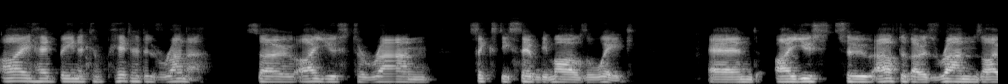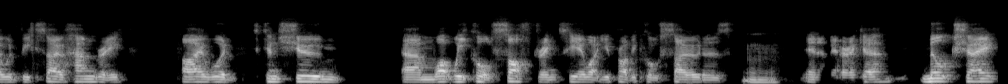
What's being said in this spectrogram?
I had been a competitive runner. So I used to run 60, 70 miles a week. And I used to, after those runs, I would be so hungry, I would consume um, what we call soft drinks here, what you probably call sodas mm-hmm. in America, milkshakes,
